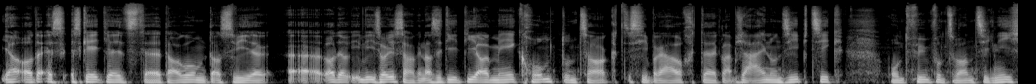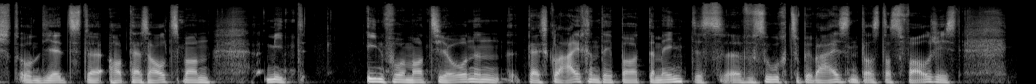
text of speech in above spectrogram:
Ja, oder es, es geht jetzt äh, darum, dass wir, äh, oder wie soll ich sagen, also die, die Armee kommt und sagt, sie braucht, äh, glaube ich, 71 und 25 nicht. Und jetzt äh, hat Herr Salzmann mit Informationen des gleichen Departementes äh, versucht zu beweisen, dass das falsch ist,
